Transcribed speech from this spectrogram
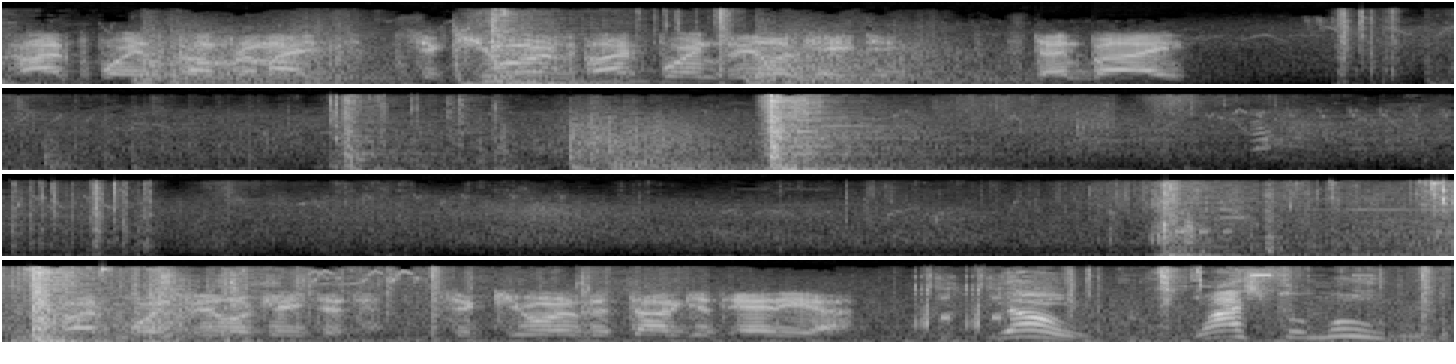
Hardpoint compromised. Secure. Hardpoint relocating. Stand by. Secure the target area. Yo, watch for movement.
